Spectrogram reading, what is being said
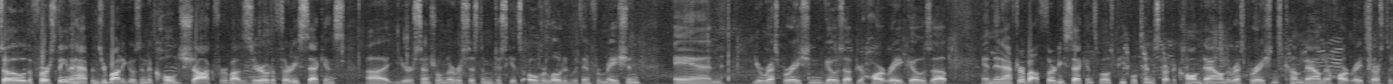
So the first thing that happens, your body goes into cold shock for about zero to 30 seconds. Uh, your central nervous system just gets overloaded with information and your respiration goes up, your heart rate goes up. And then after about 30 seconds, most people tend to start to calm down, the respirations come down, their heart rate starts to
